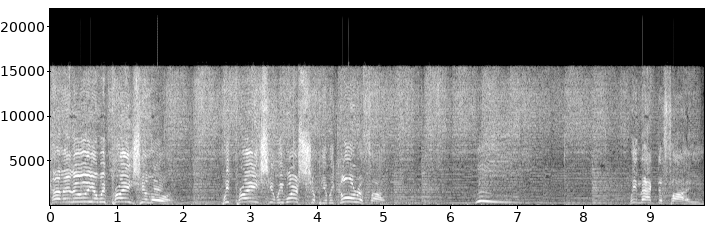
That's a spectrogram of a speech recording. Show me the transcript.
Hallelujah. We praise you, Lord. We praise you. We worship you. We glorify you. Woo. We magnify you.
